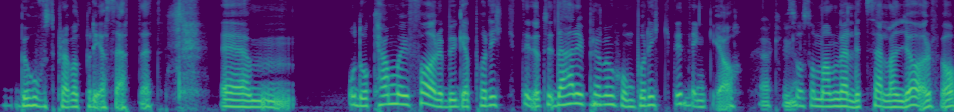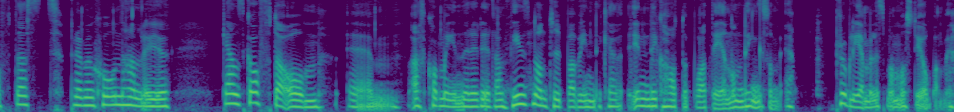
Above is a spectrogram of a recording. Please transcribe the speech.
behovsprövat på det sättet. Um, och då kan man ju förebygga på riktigt. Det här är prevention på riktigt, mm. tänker jag. Verkligen. Så som man väldigt sällan gör, för oftast prevention handlar ju ganska ofta om att komma in när det redan finns någon typ av indika indikator på att det är någonting som är problem eller som man måste jobba med.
